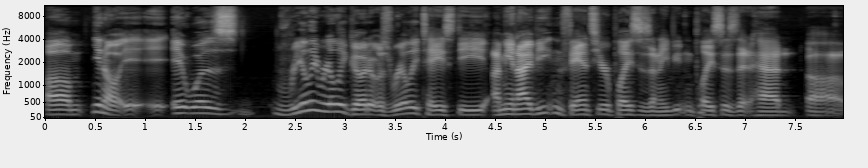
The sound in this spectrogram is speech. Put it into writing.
um you know it, it, was really really good. It was really tasty. I mean i've eaten fancier places and i've eaten places that had uh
